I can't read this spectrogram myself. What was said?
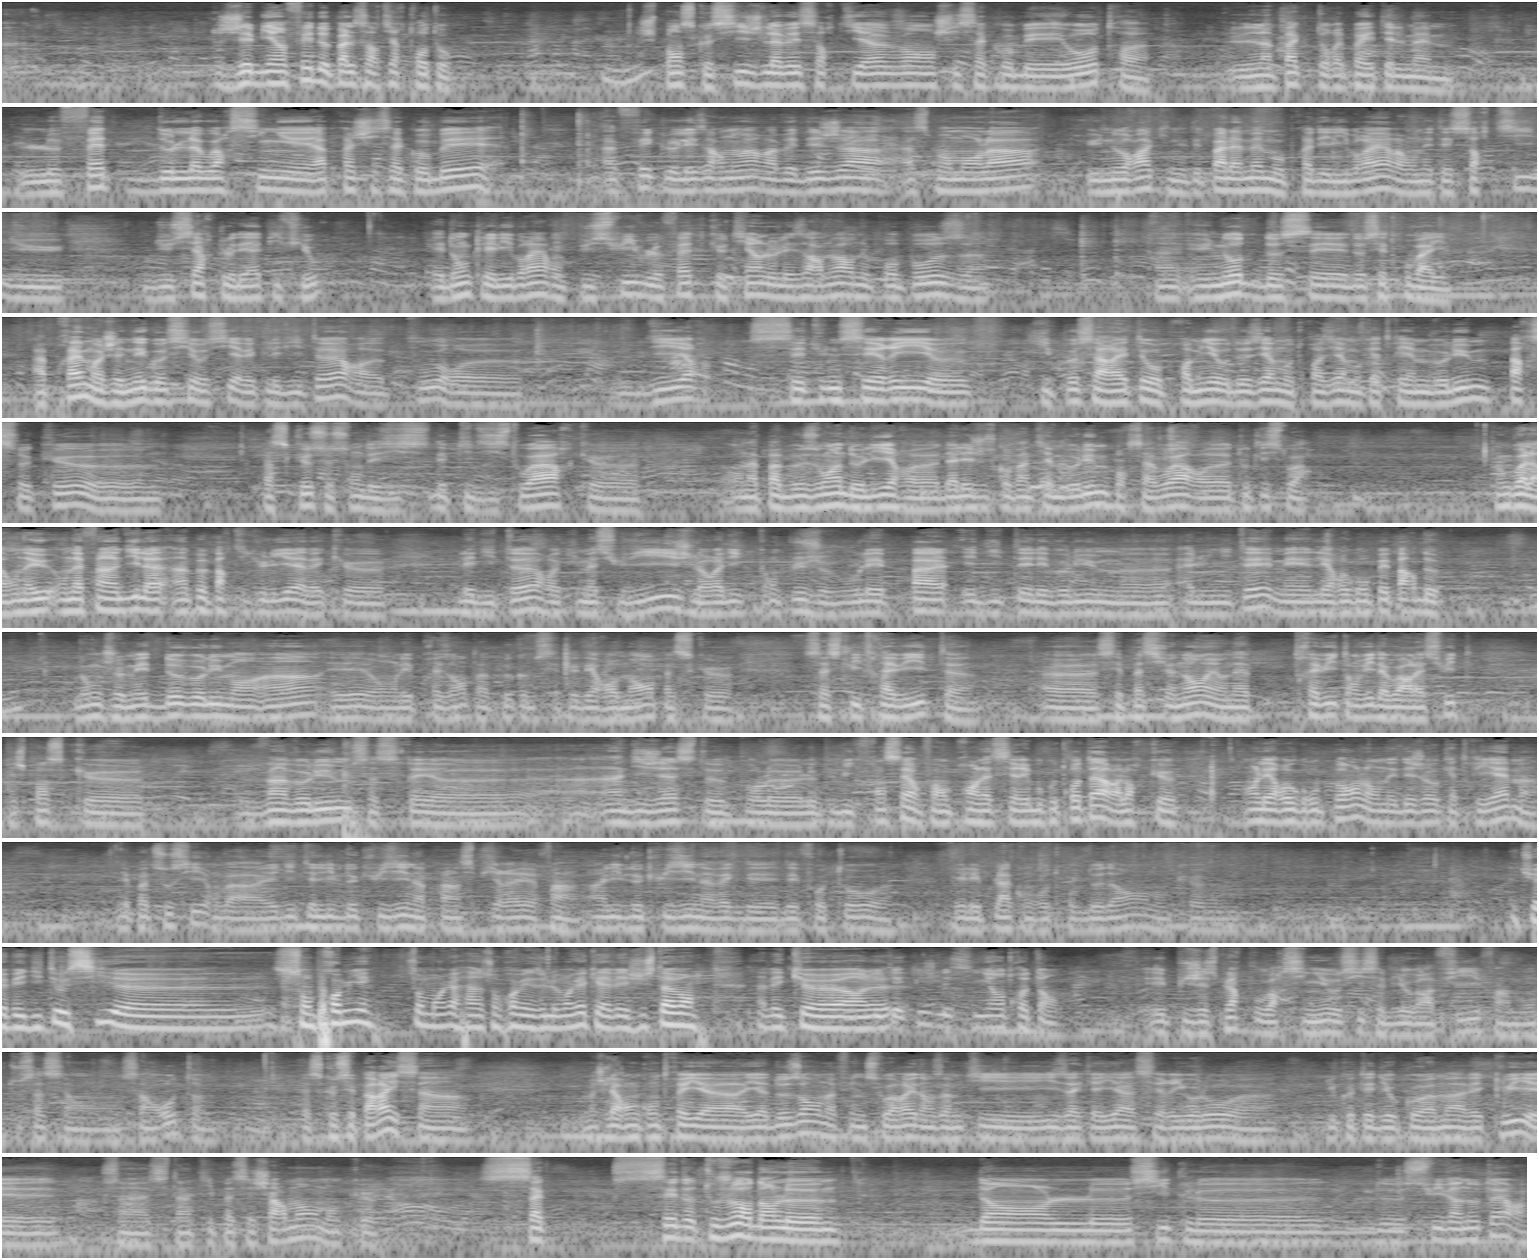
J'ai bien fait de pas le sortir trop tôt. Je pense que si je l'avais sorti avant Shisakobe et autres, l'impact n'aurait pas été le même. Le fait de l'avoir signé après Shisakobe a fait que le Lézard Noir avait déjà à ce moment-là une aura qui n'était pas la même auprès des libraires. On était sorti du, cercle des Happy Few. Et donc les libraires ont pu suivre le fait que tiens le Lézard Noir nous propose une autre de ses, trouvailles. Après moi j'ai négocié aussi avec l'éditeur euh, pour euh, dire c'est une série euh, qui peut s'arrêter au premier, au deuxième, au troisième, au quatrième volume parce que, parce que ce sont des, petites histoires que on n'a pas besoin de lire, euh, d'aller jusqu'au 20e volume pour savoir euh, toute l'histoire. Donc voilà, on a, eu, on a fait un deal un peu particulier avec euh, l'éditeur qui m'a suivi. Je leur ai dit qu'en plus je voulais pas éditer les volumes à l'unité, mais les regrouper par deux. Donc je mets deux volumes en un et on les présente un peu comme si c'était des romans parce que ça se lit très vite, c'est passionnant et on a très vite envie d'avoir la suite. Et je pense que 20 volumes, ça serait euh, indigeste pour le, le public français. Enfin, on prend la série beaucoup trop tard, alors que en les regroupant, là, on est déjà au quatrième. Il n'y a pas de souci, on va éditer le livre de cuisine après inspirer, enfin, un livre de cuisine avec des, des photos euh, et les plats qu'on retrouve dedans. Donc, euh, tu avais édité aussi euh, son premier, son manga, enfin son premier, le manga qu'il avait juste avant, avec euh, le- je l'ai signé entre temps. Et puis j'espère pouvoir signer aussi sa biographie. Enfin bon, tout ça c'est en, c'est en route. Parce que c'est pareil, c'est je l'ai rencontré il y, a, deux ans. On a fait une soirée dans un petit izakaya assez rigolo euh, du côté de Yokohama avec lui. Et c'est un, type assez charmant. Donc euh, c'est toujours dans le, dans le cycle de suivre un auteur.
